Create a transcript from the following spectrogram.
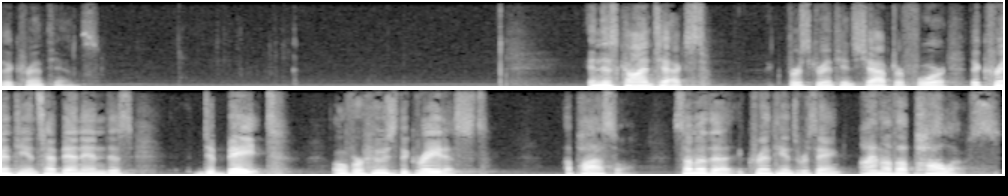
to the Corinthians. In this context, 1 Corinthians chapter 4, the Corinthians have been in this debate over who's the greatest apostle. Some of the Corinthians were saying, I'm of Apollos.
